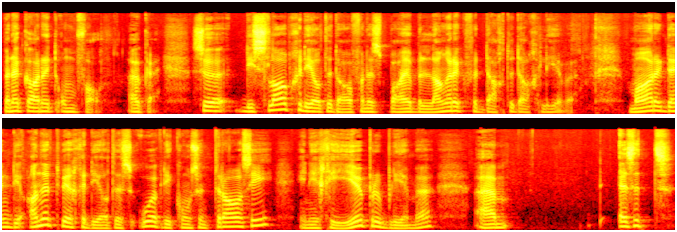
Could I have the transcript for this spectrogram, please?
binnekar net omval. OK. So die slaapgedeelte daarvan is baie belangrik vir dag-tot-dag lewe. Maar ek dink die ander twee gedeeltes ook die konsentrasie en die geheueprobleme, ehm um, is dit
